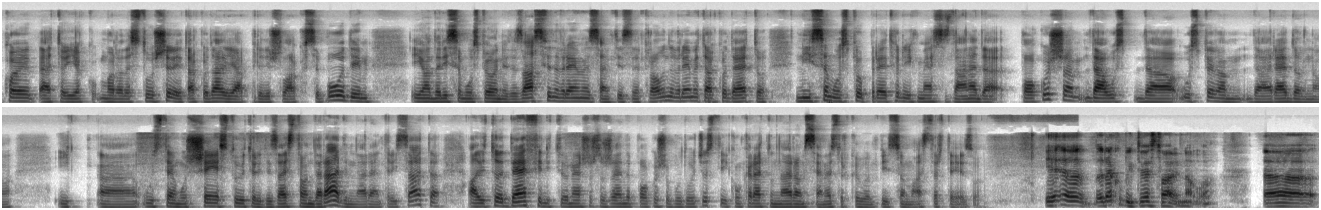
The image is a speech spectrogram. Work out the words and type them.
koji, eto, iako mora da stušira i tako dalje, ja prilično lako se budim i onda nisam uspeo ni da zaspim na vreme, sam ti se ne probu na vreme, tako da, eto, nisam uspeo prethodnih mesec dana da pokušam, da, us, da uspevam da redovno i uh, ustajem u 6 ujutro i da zaista onda radim naravno 3 sata, ali to je definitivno nešto što želim da pokušam u budućnosti i konkretno naravno semestru kad budem pisao master tezu. E, uh, rekao bih dve stvari na ovo. Uh,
